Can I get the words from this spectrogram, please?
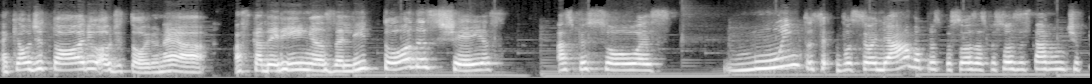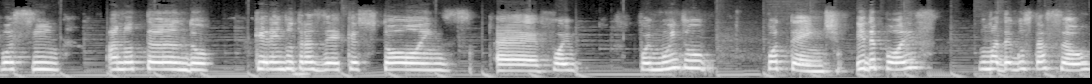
é que auditório, auditório, né, a, as cadeirinhas ali todas cheias, as pessoas muito. Você olhava para as pessoas, as pessoas estavam tipo assim, anotando, querendo trazer questões. É, foi, foi muito potente. E depois, numa degustação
